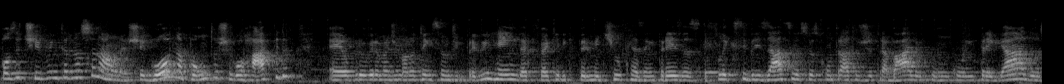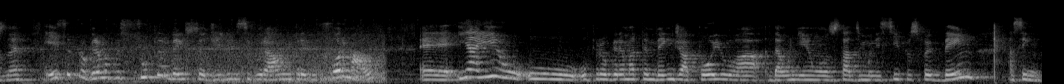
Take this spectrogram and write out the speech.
positivo internacional, né? Chegou na ponta, chegou rápido. É, o programa de manutenção de emprego e renda, que foi aquele que permitiu que as empresas flexibilizassem os seus contratos de trabalho com, com empregados, né? Esse programa foi super bem sucedido em segurar um emprego formal é, e aí o, o, o, programa também de apoio a, da União aos estados e municípios foi bem, assim,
